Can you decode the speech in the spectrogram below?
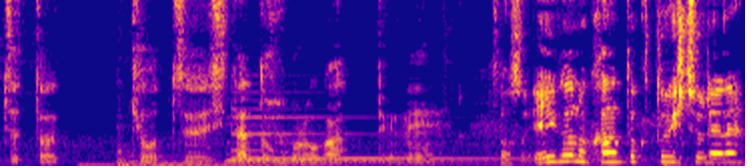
ちょっと共通したところがあってね。そうそう。映画の監督と一緒でね、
